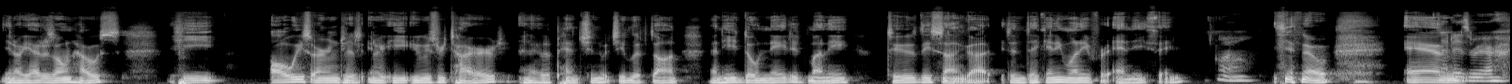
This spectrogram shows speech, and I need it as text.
You know, he had his own house. He always earned his, you know, he, he was retired and had a pension, which he lived on, and he donated money to the Sangha. He didn't take any money for anything. Wow. You know, and that is rare.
